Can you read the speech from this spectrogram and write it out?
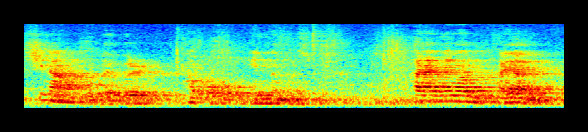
신앙 고백을 하고 있는 것입니다. 하나님은 과연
